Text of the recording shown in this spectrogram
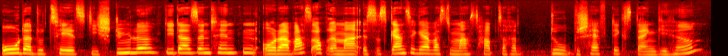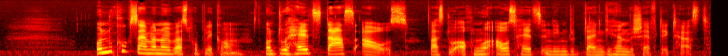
oder du zählst die Stühle, die da sind hinten oder was auch immer. Es ist ganz egal, was du machst. Hauptsache, du beschäftigst dein Gehirn und du guckst einfach nur über das Publikum. Und du hältst das aus, was du auch nur aushältst, indem du dein Gehirn beschäftigt hast.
